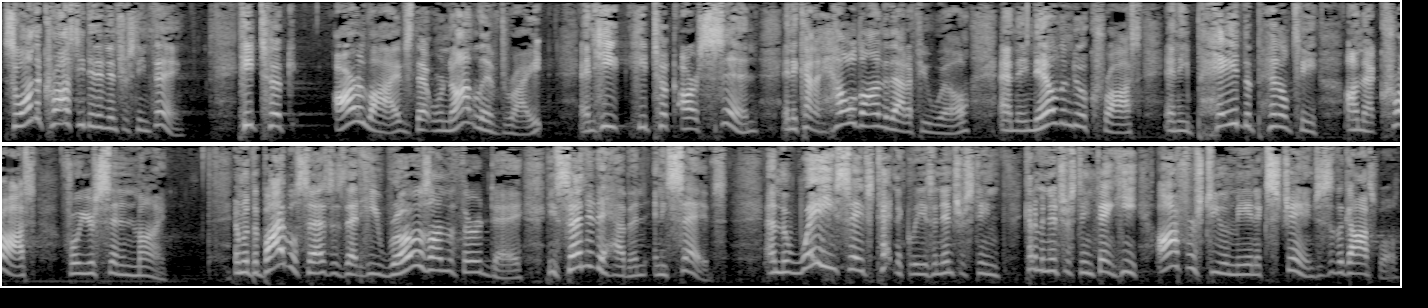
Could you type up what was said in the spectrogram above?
So on the cross, he did an interesting thing. He took our lives that were not lived right, and he, he took our sin and he kind of held on to that, if you will, and they nailed him to a cross, and he paid the penalty on that cross for your sin and mine. And what the Bible says is that he rose on the third day, he ascended to heaven, and he saves. And the way he saves technically is an interesting, kind of an interesting thing. He offers to you and me an exchange. This is the gospel.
